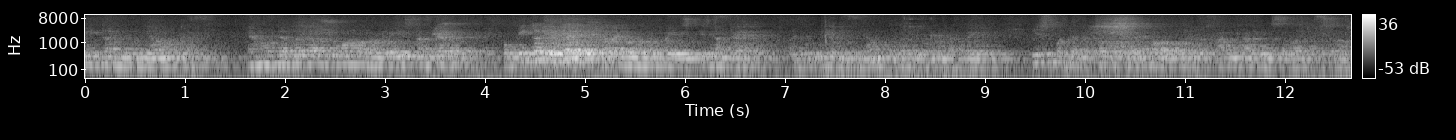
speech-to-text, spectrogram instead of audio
pitanju dunjavnika. Nemoj da gledaš u onoga koje je iznad tebe. Po pitanju vjeri gledaj u onoga koje je iznad tebe. Ali po pitanju dunjavnika gledaj onoga koje je ispod tebe. To je rekao Allah poslanik Ali i Salatu Salam.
